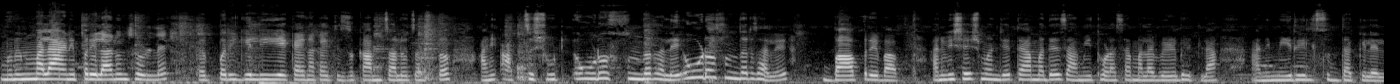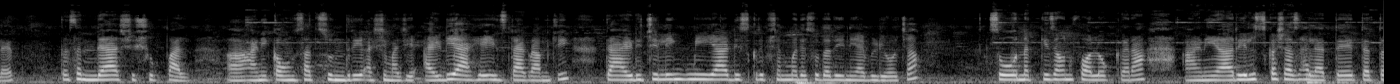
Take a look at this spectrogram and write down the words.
म्हणून मला आणि परीला आणून सोडले तर परी गेली काही ना काही तिचं काम चालूच असतं. आणि आजचं शूट एवढं सुंदर झालं एवढं सुंदर झालं बाप रे बाप. आणि विशेष म्हणजे त्यामध्येच आम्ही थोडासा मला वेळ भेटला आणि मी रील्ससुद्धा केलेलं आहेत. तर संध्या शिशुपाल आणि कंसात सुंदरी अशी माझी आय डी आहे इंस्टाग्रामची त्या आय डीची लिंक मी या डिस्क्रिप्शनमध्ये सुद्धा देईन या व्हिडिओच्या सो नक्की जाऊन फॉलो करा. आणि रील्स कशा झाल्या ते त्यात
